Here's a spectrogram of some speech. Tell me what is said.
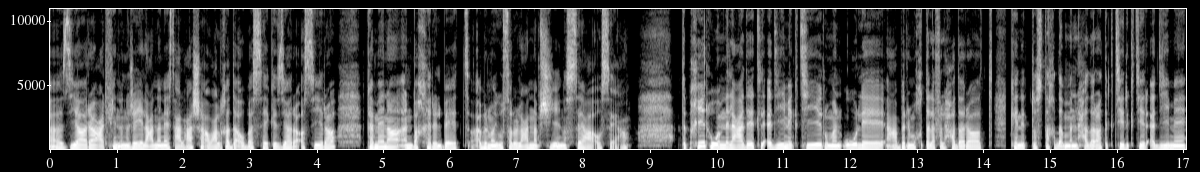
آه، زيارة عارفين إنه جاي لعنا ناس على العشاء أو على الغداء أو بس هيك زيارة قصيرة. كمان نبخر البيت قبل ما يوصلوا لعنا بشي نص ساعة أو ساعة. التبخير هو من العادات القديمة كتير ومنقولة عبر مختلف الحضارات كانت تستخدم من الحضارات كتير كتير قديمة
